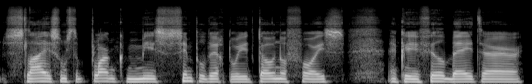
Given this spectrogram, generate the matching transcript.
sla je soms de plank mis, simpelweg door je tone of voice. En kun je veel beter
